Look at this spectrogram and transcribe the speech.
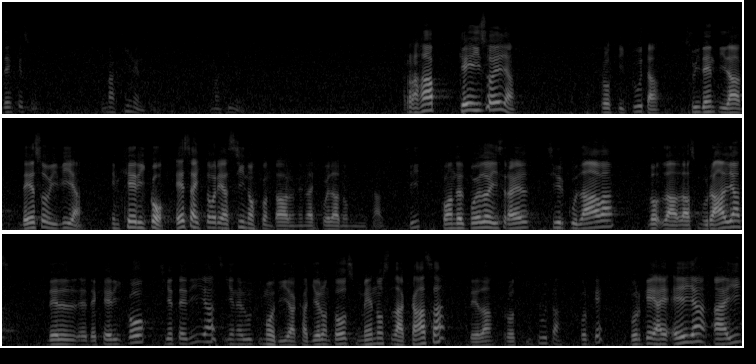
de Jesús. Imagínense, imagínense. Rahab, ¿qué hizo ella? Prostituta, su identidad, de eso vivía, en Jericó. Esa historia sí nos contaron en la escuela dominical. ¿sí? Cuando el pueblo de Israel circulaba las murallas de Jericó siete días y en el último día cayeron todos menos la casa de la prostituta. ¿Por qué? Porque ella ahí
